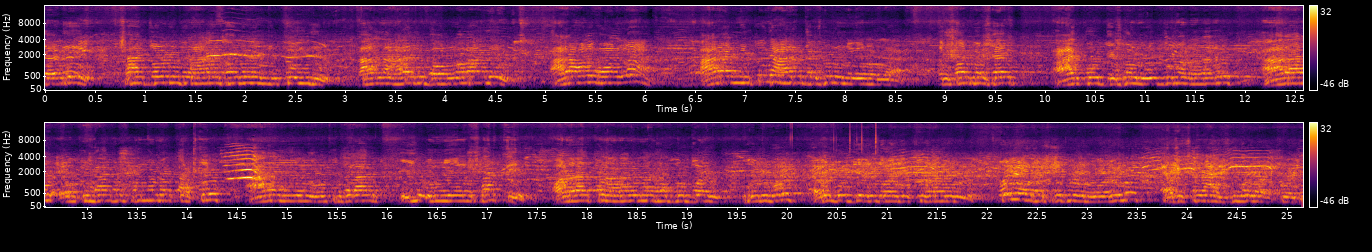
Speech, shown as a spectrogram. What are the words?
জানলে সাত জনের মতো আর আর আল্লাহ আর আর বল্লা বাঁধে আর অনেক বল্লা আর আর মৃত্যুতে আর আর উন্নয়ন হল তুষার বসায় আর কোন দেশের লোকগুলো নানারে আর আর বিভাগ সম্মানক কাছে আর উপজেলার এই উন্নয়নের স্বার্থে অনারাত্র নানান মাথার দুর্বল এবং বুদ্ধি হৃদয় ব্যক্তি ওই অবশ্যই উন্নয়ন হব এদের আজীবন করব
